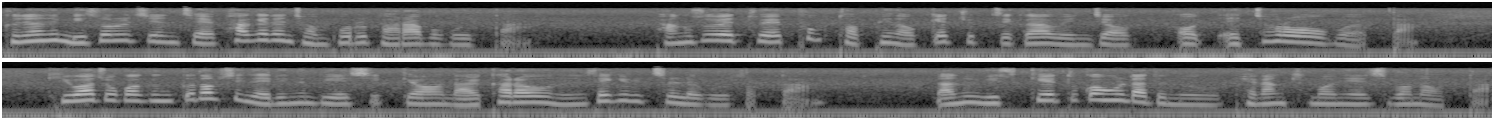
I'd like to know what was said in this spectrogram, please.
그녀는 미소를 지은 채 파괴된 점포를 바라보고 있다. 방수 외투에 푹 덮인 어깨 쭉지가 왠지 어, 어, 애처로워 보였다. 기와 조각은 끝없이 내리는 비에 씻겨 날카로운 은색의 빛을 내고 있었다. 나는 위스키의 뚜껑을 닫은 후 배낭 주머니에 집어넣었다.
